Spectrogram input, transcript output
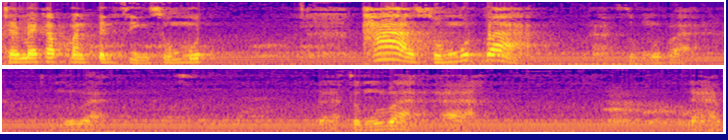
ใช่ไหมครับ มันเป็นสิ่งสมมุติ ถ้าสมมุติว่าสมมุติว่า สมมุติว่า สมมุติว่าอ่านะครับ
